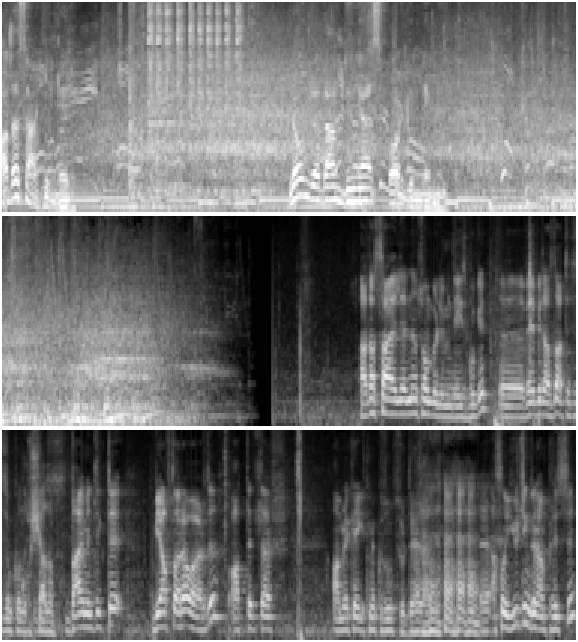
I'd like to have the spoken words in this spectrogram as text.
Ada sahilleri. Londra'dan Dünya Spor Gündemi. Ada sahillerinin son bölümündeyiz bugün Ee, ve biraz da atletizm konuşacağız. Diamond League'de bir hafta ara vardı. Atletler Amerika'ya gitmek uzun sürdü herhalde. Ee, aslında Eugene Grand Prix'si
